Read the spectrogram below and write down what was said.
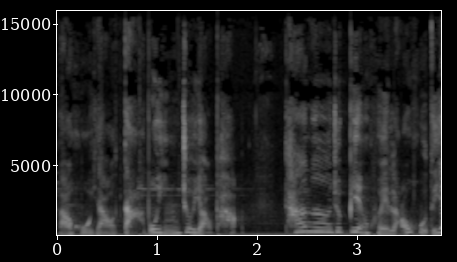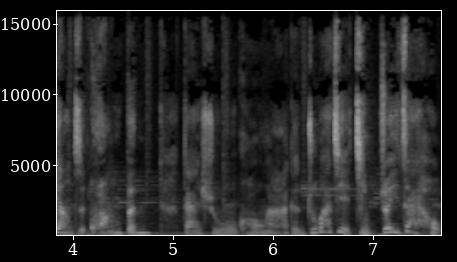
老虎妖打不赢就要跑。他呢就变回老虎的样子狂奔，但孙悟空啊跟猪八戒紧追在后。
